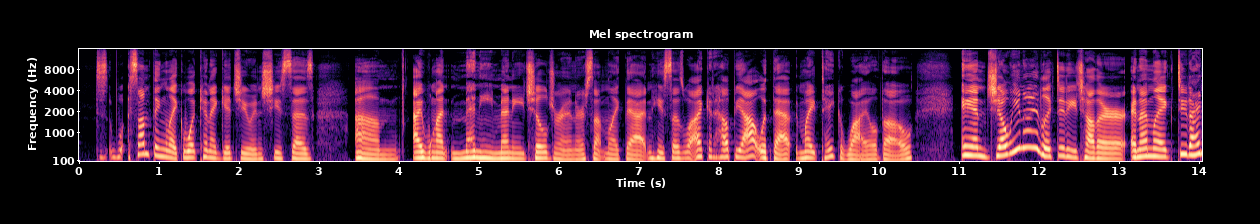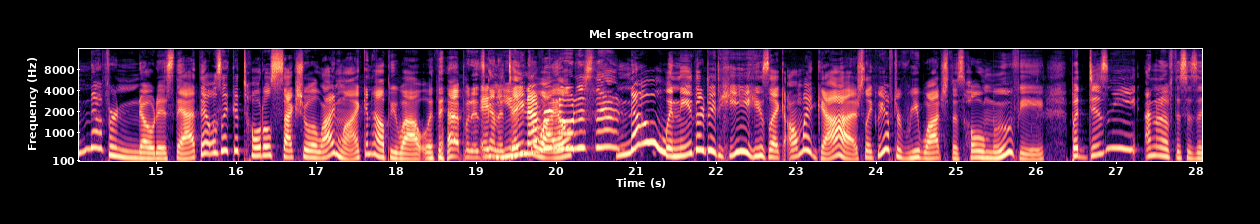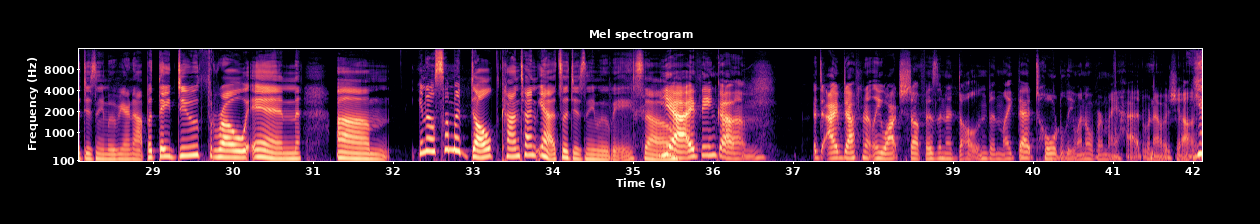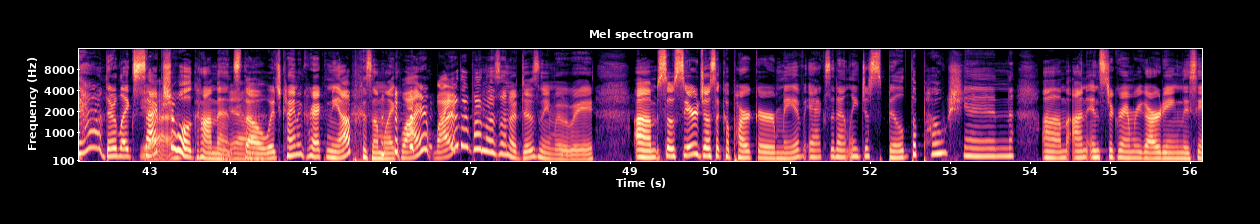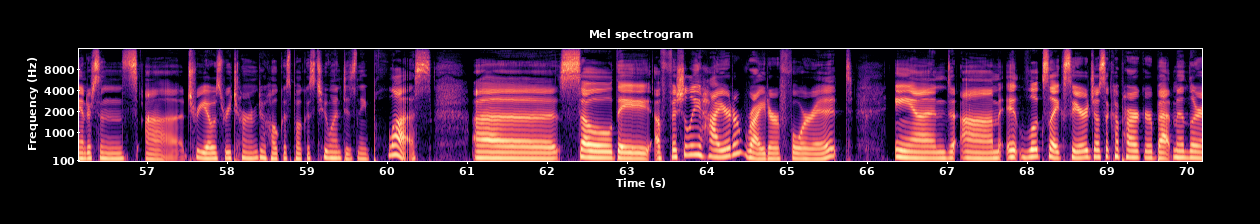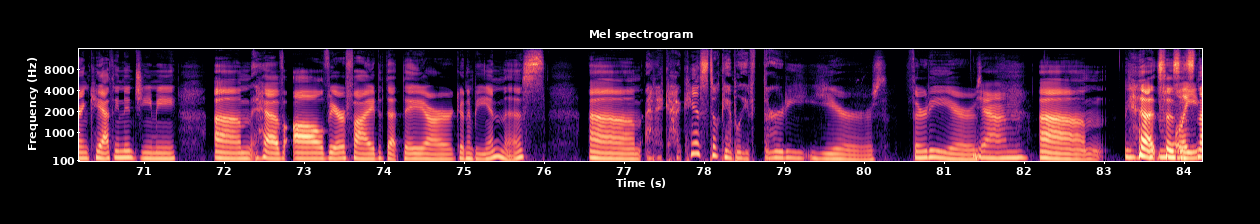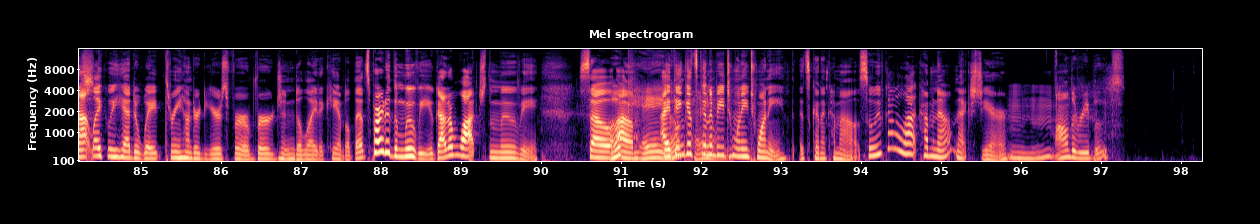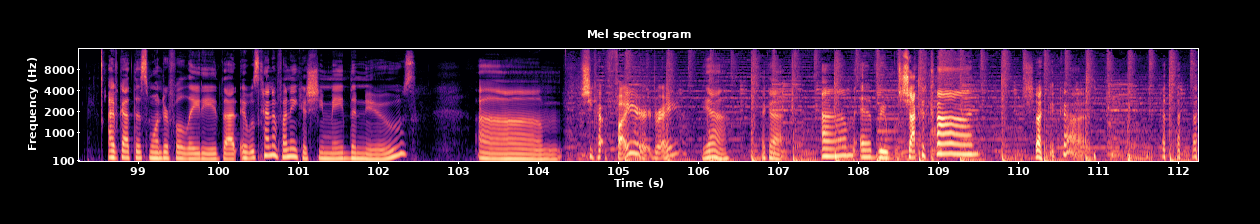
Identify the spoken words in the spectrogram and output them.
Something like, "What can I get you?" And she says, um, "I want many, many children," or something like that. And he says, "Well, I could help you out with that. It might take a while, though." And Joey and I looked at each other, and I'm like, "Dude, I never noticed that. That was like a total sexual line. Well, I can help you out with that, but it's gonna take never a while." noticed that? No, and neither did he. He's like, oh my gosh, like we have to rewatch this whole movie. But Disney, I don't know if this is a Disney movie or not, but they do throw in, um, you know, some adult content. Yeah, it's a Disney movie, so Yeah, I think um I've definitely watched stuff as an adult and been like that totally went over my head when I was young. Yeah, they're like Yeah. sexual comments Yeah. though, which kind of cracked me up because I'm like, why? why are they putting this in a Disney movie? Um, so Sarah Jessica Parker may have accidentally just spilled the potion um, on Instagram regarding the Sandersons uh, trio's return to Hocus Pocus 2 on Disney Plus. Uh, so they officially hired a writer for it. And um, it looks like Sarah Jessica Parker, Bette Midler, and Kathy Najimy um, have all verified that they are going to be in this. Um, and I, I can't still can't believe thirty years. Thirty years. Yeah. Um. Yeah, it says Late. it's not like we had to wait 300 years for a virgin to light a candle. That's part of the movie. You got to watch the movie. So um, Okay, I think it's going to be 2020. It's going to come out. So we've got a lot coming out next year. mhm, all the reboots. I've got this wonderful lady that it was kind of funny because she made the news. Um, She got fired, right? yeah, I got I'm every Chaka Khan, Chaka Khan.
